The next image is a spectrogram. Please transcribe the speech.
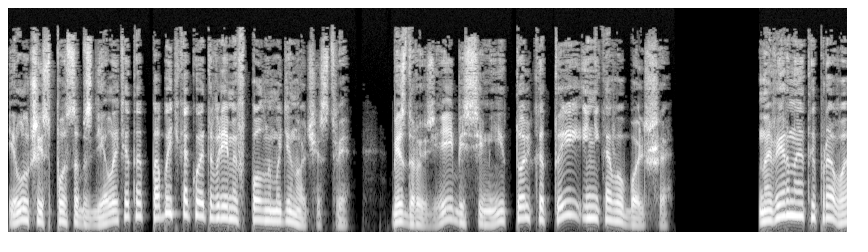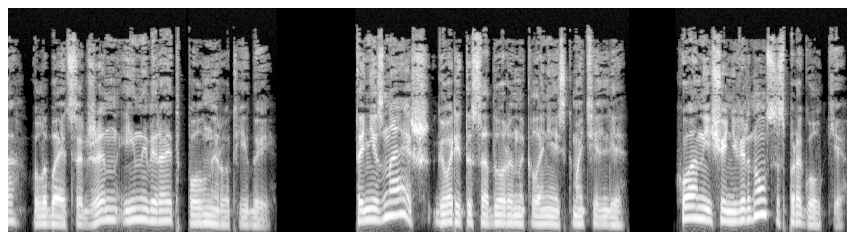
И лучший способ сделать это — побыть какое-то время в полном одиночестве. Без друзей, без семьи, только ты и никого больше. «Наверное, ты права», — улыбается Джен и набирает полный рот еды. «Ты не знаешь», — говорит Исадора, наклоняясь к Матильде, — «Хуан еще не вернулся с прогулки?»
